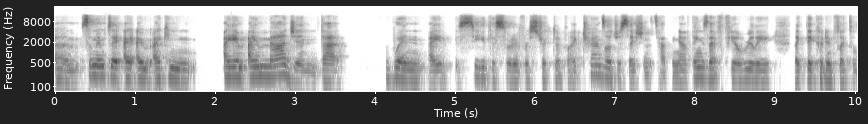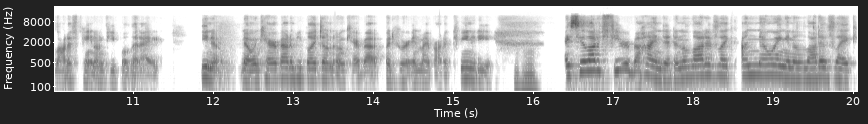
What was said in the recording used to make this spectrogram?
um, sometimes I, I, I can, I, I imagine that when I see this sort of restrictive like trans legislation that's happening now, things that feel really like they could inflict a lot of pain on people that I, you know, know and care about and people I don't know and care about, but who are in my broader community. Mm-hmm. I see a lot of fear behind it and a lot of like unknowing and a lot of like,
